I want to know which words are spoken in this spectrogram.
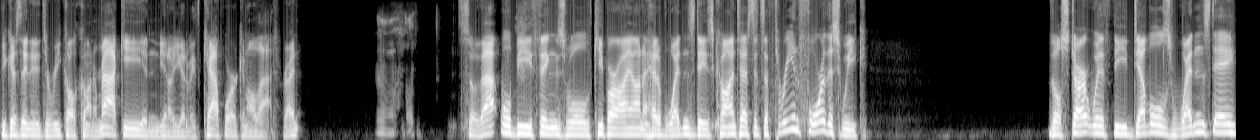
because they needed to recall Connor Mackey, and you know you got to make the cap work and all that, right? Mhm. So that will be things we'll keep our eye on ahead of Wednesday's contest. It's a three and four this week. They'll start with the Devils Wednesday.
